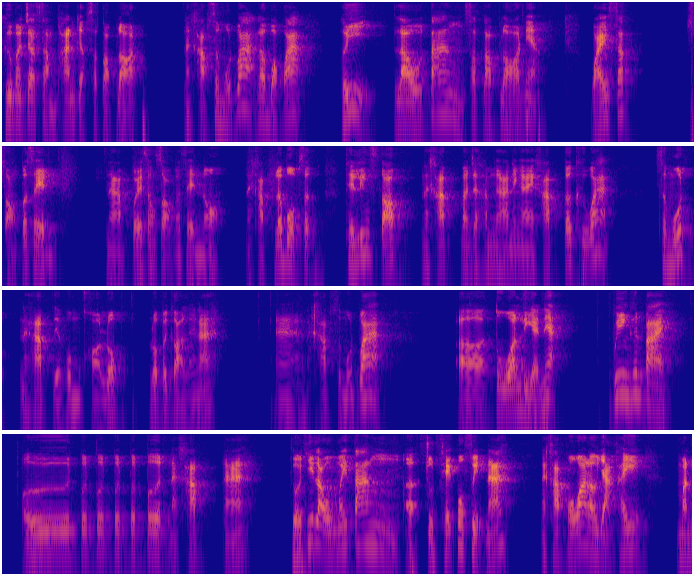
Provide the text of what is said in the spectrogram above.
คือมันจะสัมพันธ์กับ stop loss นะครับสมมุติว่าเราบอกว่าเฮ้ยเราตั้ง stop loss เนี่ยไว้สัก2%นะครับไว้สัก2%เปอร์เซ็นต์เนาะนะครับระบบ trailing stop นะครับมันจะทำงานยังไงครับ ก็คือว่าสมมตินะครับ เดี๋ยวผมขอลบลบไปก่อนเลยนะอ่านะครับสมมติว่า ตัวเหรียญเนี่ยวิ่งขึ้นไปปืดปืดปืดปืดปืดปืดนะครับนะโดยที่เราไม่ตั้งจุด take profit นะนะครับเพราะว่าเราอยากให้มัน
